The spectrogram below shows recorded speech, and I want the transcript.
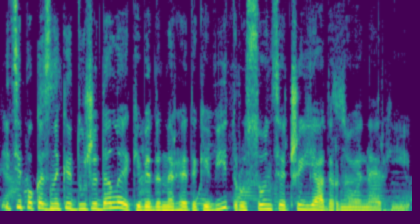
І ці показники дуже далекі від енергетики вітру, сонця чи ядерної енергії.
